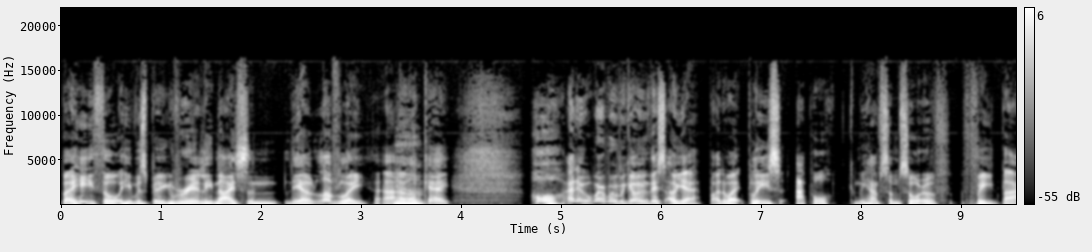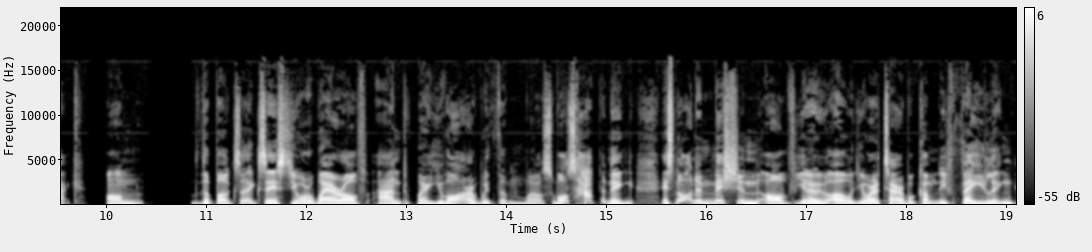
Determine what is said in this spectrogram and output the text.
but he thought he was being really nice and you know lovely. Uh, Yeah. Okay. Oh, anyway, where were we going with this? Oh yeah. By the way, please, Apple, can we have some sort of feedback on the bugs that exist you're aware of and where you are with them? What's what's happening? It's not an admission of you know oh you're a terrible company failing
